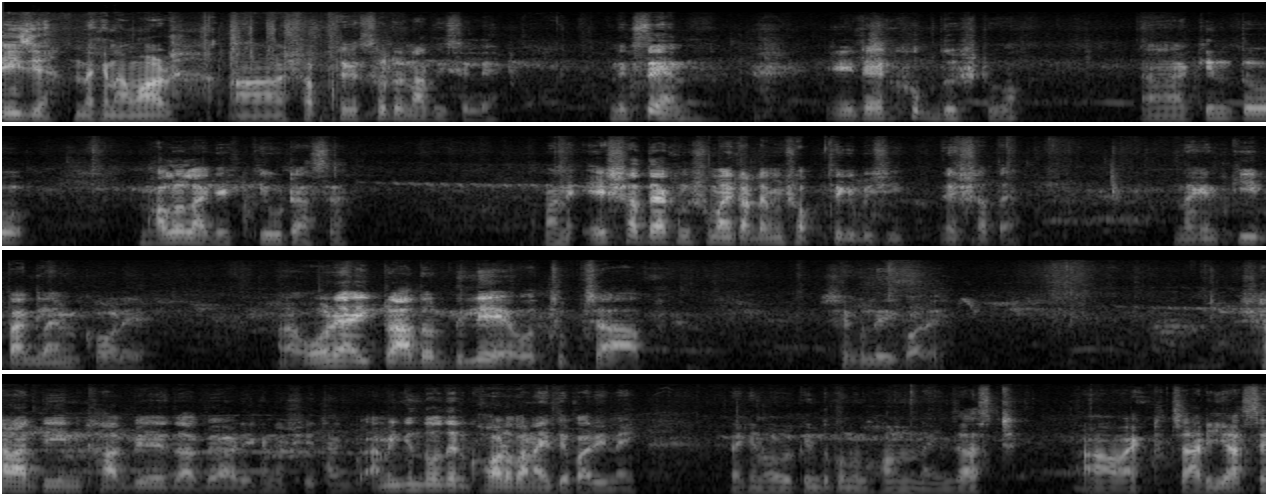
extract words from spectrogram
এই যে দেখেন আমার সব থেকে ছোটো নাতি ছেলে। দেখছেন? এটা খুব দুষ্টু। কিন্তু ভালো লাগে কিউট আছে। মানে এর সাথে এখন সময় কাটাই আমি সব থেকে বেশি, এর সাথে। দেখেন কি পাগলামি করে। ওরে একটু আদর দিলে ও চুপচাপ সেগুলোই করে। সারাদিন খাবে, দাবে, আর এখানে শুয়ে থাকবে। আমি কিন্তু ওদের ঘর বানাইতে পারি নাই। দেখেন ওর কিন্তু কোনো ঘন নাই। জাস্ট একটা চারি আছে,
